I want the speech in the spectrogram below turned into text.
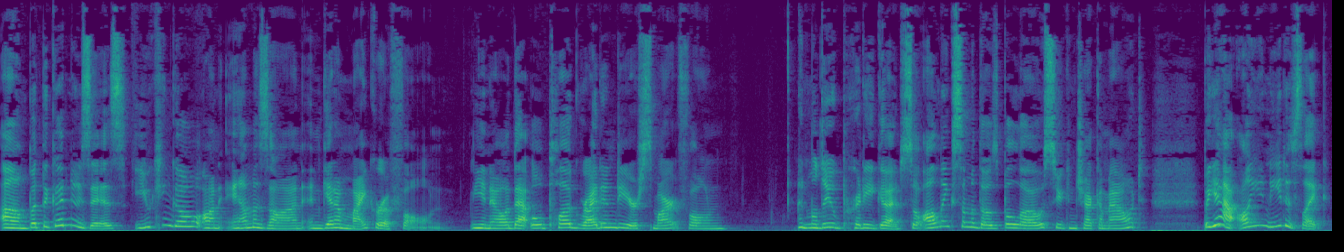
Um, but the good news is you can go on Amazon and get a microphone, you know, that will plug right into your smartphone and will do pretty good. So I'll link some of those below so you can check them out. But yeah, all you need is like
